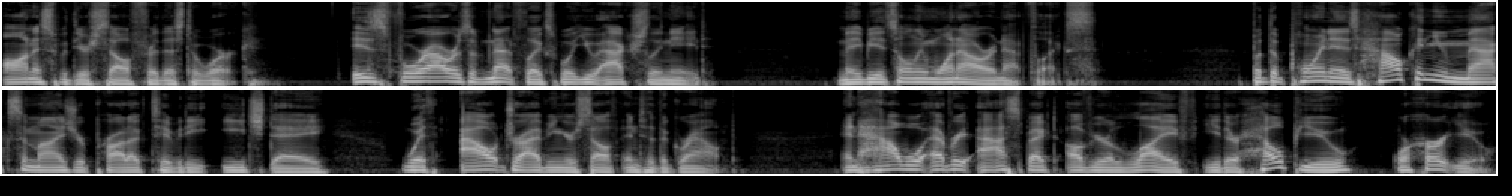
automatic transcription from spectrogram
honest with yourself for this to work. Is four hours of Netflix what you actually need? Maybe it's only one hour Netflix. But the point is, how can you maximize your productivity each day without driving yourself into the ground? And how will every aspect of your life either help you or hurt you?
